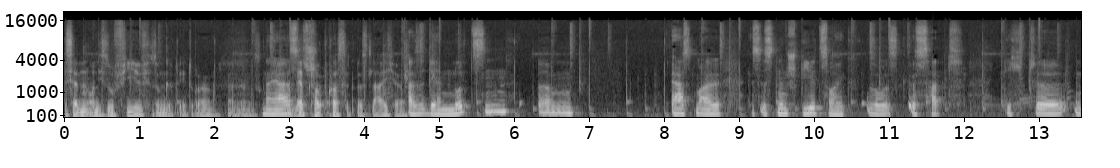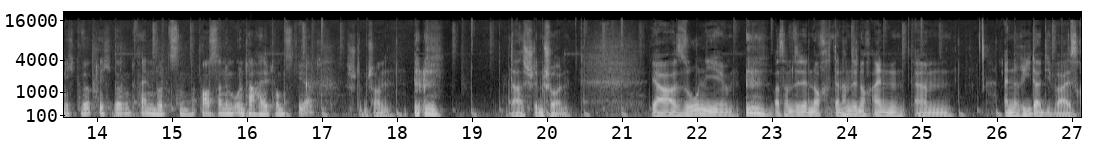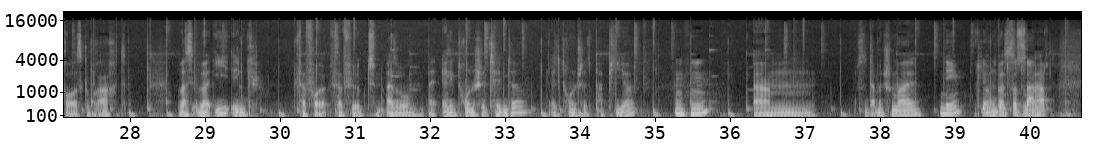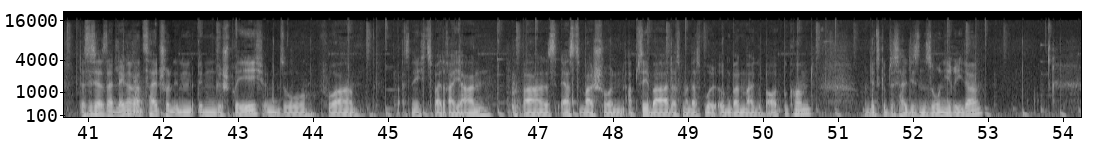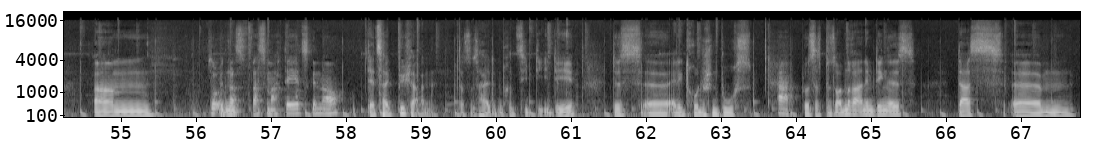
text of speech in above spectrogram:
ist ja nun auch nicht so viel für so ein Gerät, oder? Das- Naja, ein Laptop kostet das gleiche. Also der Nutzen ähm, erstmal, es ist ein Spielzeug. So, es, es hat nicht, äh, nicht wirklich irgendeinen Nutzen, außer einem Unterhaltungswert. Stimmt schon. Das stimmt schon. Ja, Sony, was haben sie denn noch? Dann haben sie noch ein, ähm, ein Reader-Device rausgebracht, was über E-Ink verfügt. Also äh, elektronische Tinte, elektronisches Papier. Mhm. Ähm, hast du damit schon mal Nee, irgendwas zu tun gehabt? Das ist ja seit längerer Zeit schon im, im Gespräch und so vor, ich weiß nicht, zwei, drei Jahren war das erste Mal schon absehbar, dass man das wohl irgendwann mal gebaut bekommt. Und jetzt gibt es halt diesen Sony Reader. Ähm, So, und was, was macht der jetzt genau? der zeigt Bücher an. Das ist halt im Prinzip die Idee des äh, elektronischen Buchs. Ah, Bloß das Besondere an dem Ding ist, dass ähm,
